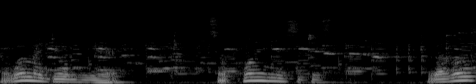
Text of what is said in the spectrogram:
What am I doing here? So playing this is just levels.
